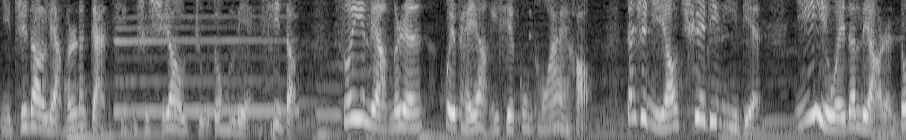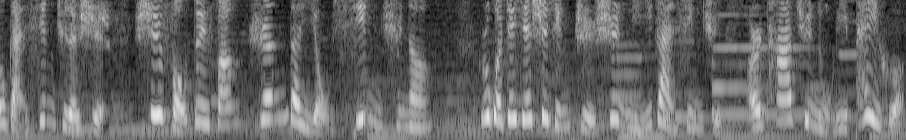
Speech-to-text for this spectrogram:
你知道两个人的感情是需要主动联系的，所以两个人会培养一些共同爱好。但是你要确定一点。你以为的两人都感兴趣的事，是否对方真的有兴趣呢？如果这些事情只是你感兴趣，而他去努力配合，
